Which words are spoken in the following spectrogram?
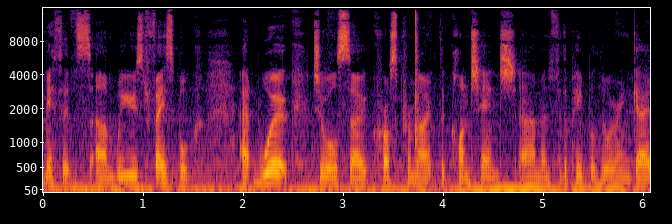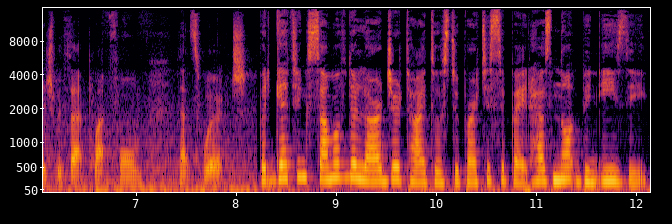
methods. Um, we used Facebook at work to also cross promote the content, um, and for the people who are engaged with that platform, that's worked. But getting some of the larger titles to participate has not been easy.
